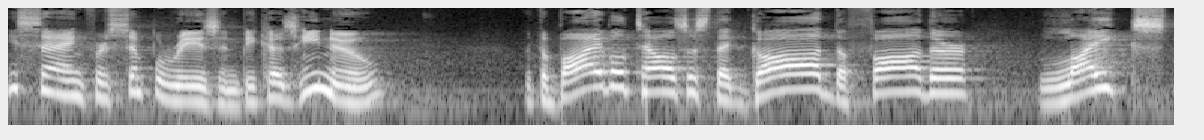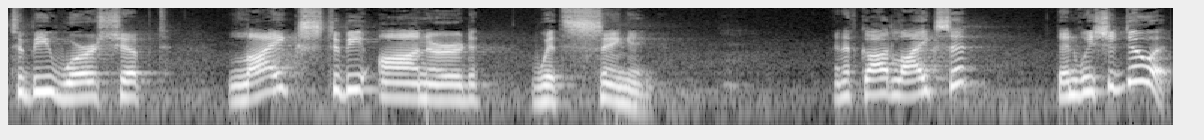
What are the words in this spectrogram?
He sang for a simple reason because he knew that the Bible tells us that God the Father likes to be worshiped likes to be honored with singing. And if God likes it, then we should do it.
